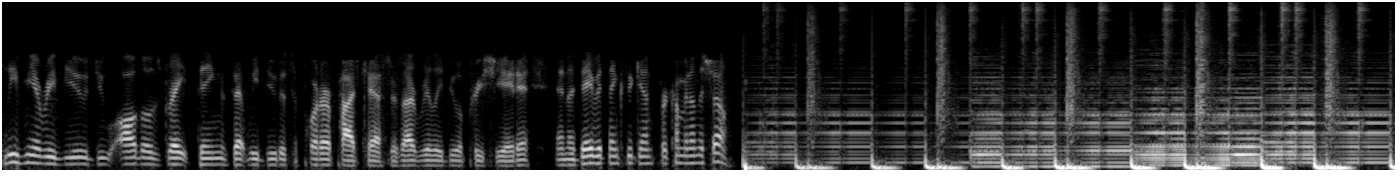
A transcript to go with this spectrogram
leave me a review, do all those great things that we do to support our podcasters. I really do appreciate it. And uh, David, thanks again for coming on the show. Thank you.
